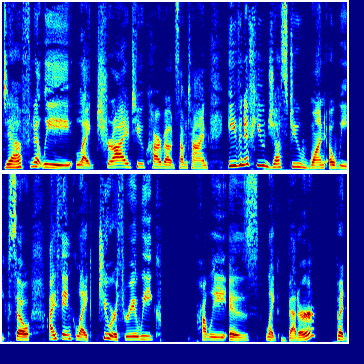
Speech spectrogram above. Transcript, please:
definitely like try to carve out some time, even if you just do one a week. So I think like two or three a week probably is like better, but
